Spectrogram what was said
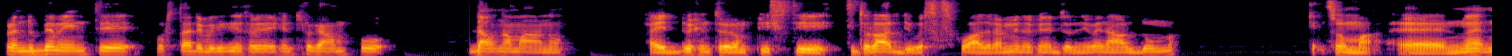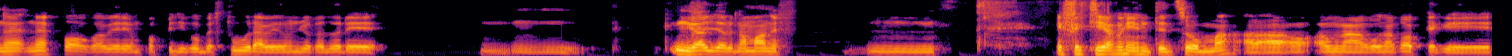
però indubbiamente portare Pellegrini sulla linea di centrocampo dà una mano ai due centrocampisti titolari di questa squadra, almeno fino ai giorni di Wijnaldum, che insomma eh, non è, non è- non è poco avere un po' più di copertura, avere un giocatore in grado di dare una mano eff- mh, effettivamente, insomma, a, a una, una coppia che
